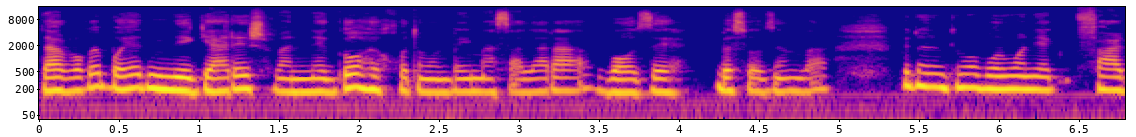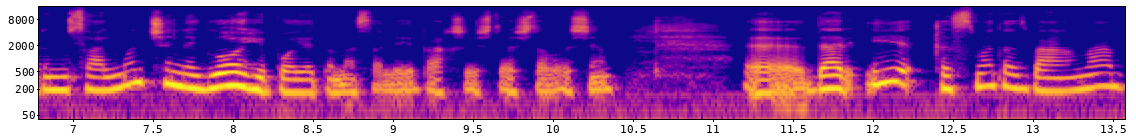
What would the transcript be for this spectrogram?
در واقع باید نگرش و نگاه خودمون به این مسئله را واضح بسازیم و بدونیم که ما به عنوان یک فرد مسلمان چه نگاهی باید به مسئله بخشش داشته باشیم. در این قسمت از برنامه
